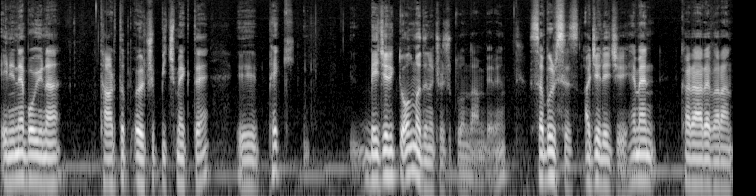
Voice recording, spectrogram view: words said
enine boyuna tartıp ölçüp biçmekte e, pek becerikli olmadığını çocukluğundan beri sabırsız, aceleci, hemen karara varan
